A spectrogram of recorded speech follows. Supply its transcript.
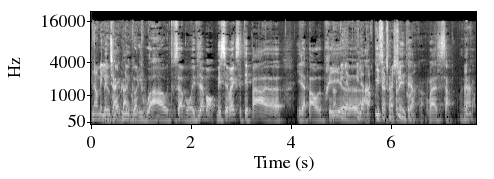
Non, mais le gros- le Golly Wow, tout ça. Bon, évidemment, mais c'est vrai que c'était pas. euh, il a pas repris. Non, il a- euh, il a pas repris Sex Machine, quoi. Voilà, c'est ça. Hein D'accord.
